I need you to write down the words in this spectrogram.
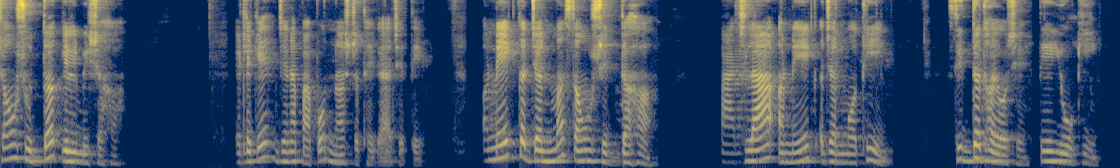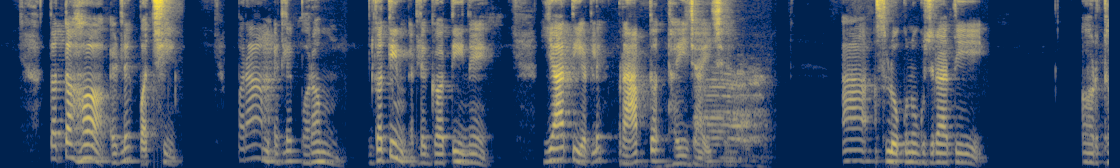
સંશુદ્ધ કિલ્મિષ એટલે કે જેના પાપો નષ્ટ થઈ ગયા છે તે. અનેક જન્મ સંસિદ્ધ પાછલા અનેક જન્મોથી સિદ્ધ થયો છે તે યોગી. તતઃ એટલે પછી. પરામ એટલે પરમ. ગતિમ એટલે ગતિને. યાતિ એટલે પ્રાપ્ત થઈ જાય છે. આ શ્લોકનું ગુજરાતી અર્થ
